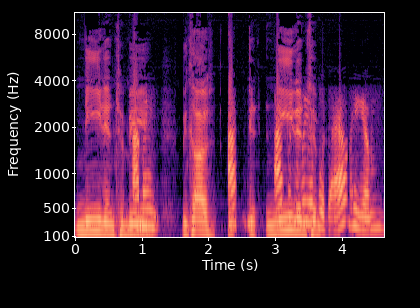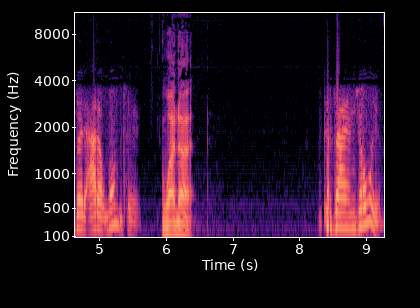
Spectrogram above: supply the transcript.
Needing to be I mean, because I, it- I can live to without him, but I don't want to why not? because I enjoy him.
